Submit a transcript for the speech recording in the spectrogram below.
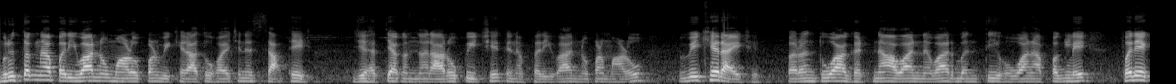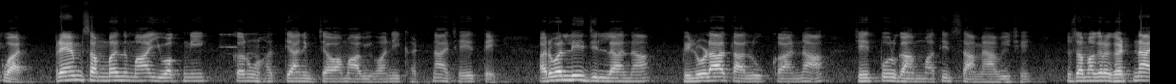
મૃતકના પરિવારનો માળો પણ વિખેરાતો હોય છે અને સાથે જ જે હત્યા કરનાર આરોપી છે, તેના પરિવારનો પણ માળો વિખેરાય છે. પરંતુ આ ઘટના અવારનવાર બનતી હોવાના પગલે ફરી એકવાર પ્રેમ સંબંધમાં યુવકની કરુણ હત્યા નિપજાવવામાં આવી હોવાની ઘટના છે તે. અરવલ્લી જિલ્લાના ભિલોડા તાલુકાના જેતપુર ગામમાંથી સામે આવી છે. તો સમગ્ર ઘટના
